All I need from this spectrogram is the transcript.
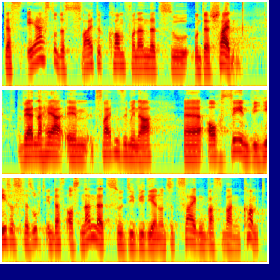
das erste und das zweite Kommen voneinander zu unterscheiden. Wir werden nachher im zweiten Seminar äh, auch sehen, wie Jesus versucht, ihn das auseinander zu dividieren und zu zeigen, was wann kommt.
